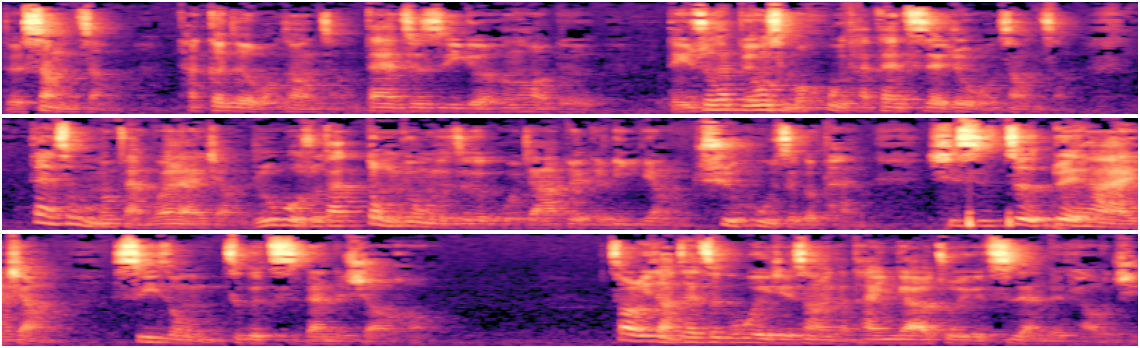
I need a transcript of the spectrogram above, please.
的上涨，它跟着往上涨。但，这是一个很好的，等于说它不用什么护他，但自然就往上涨。但是我们反观来讲，如果说他动用了这个国家队的力量去护这个盘，其实这对他来讲是一种这个子弹的消耗。照理讲，在这个位阶上来讲，他应该要做一个自然的调节，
